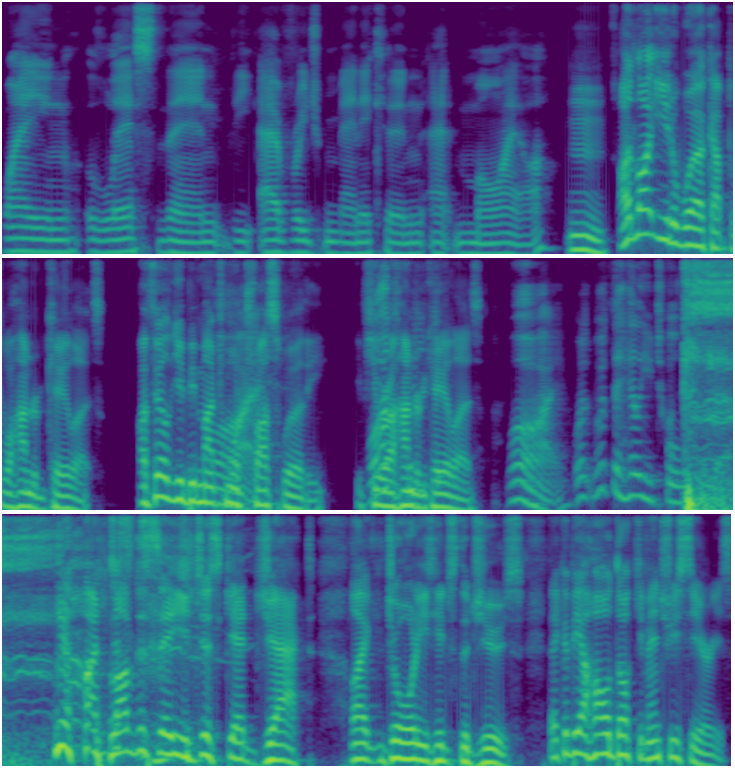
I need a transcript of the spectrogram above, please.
weighing less than the average mannequin at Myer. mm. I'd like you to work up to hundred kilos. I feel you'd be much more trustworthy if you What? were hundred What kilos. Why? What, what the hell are you talking about? Yeah, I'd love to see you just get jacked like Jordie's hits the juice. There could be a whole documentary series.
